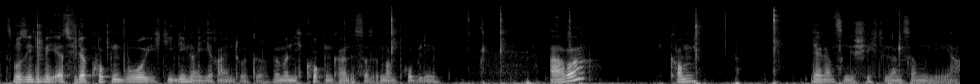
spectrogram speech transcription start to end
Jetzt muss ich nämlich erst wieder gucken, wo ich die Dinger hier reindrücke. Wenn man nicht gucken kann, ist das immer ein Problem. Aber ich komme der ganzen Geschichte langsam näher.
